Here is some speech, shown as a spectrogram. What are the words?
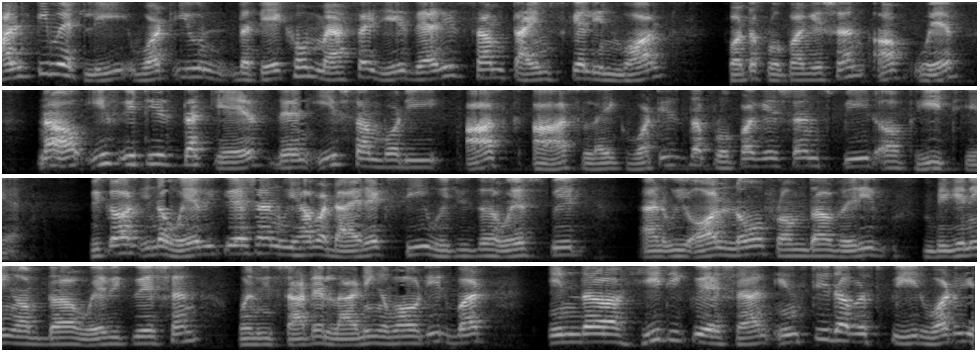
ultimately what you the take home message is there is some time scale involved for the propagation of wave now if it is the case then if somebody ask us like what is the propagation speed of heat here because in the wave equation we have a direct c which is the wave speed and we all know from the very beginning of the wave equation when we started learning about it but in the heat equation instead of a speed what we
